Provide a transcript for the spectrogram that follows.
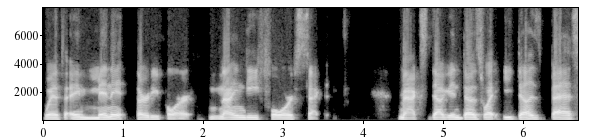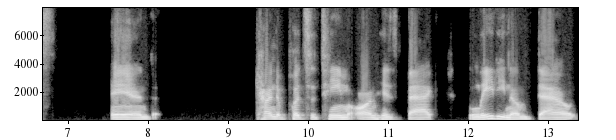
with a minute 34, 94 seconds. Max Duggan does what he does best and kind of puts the team on his back, leading them down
